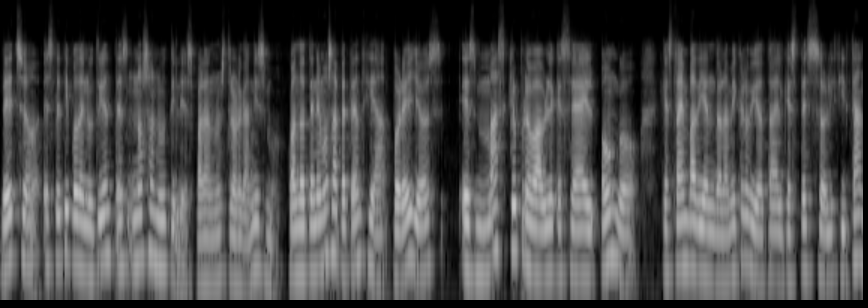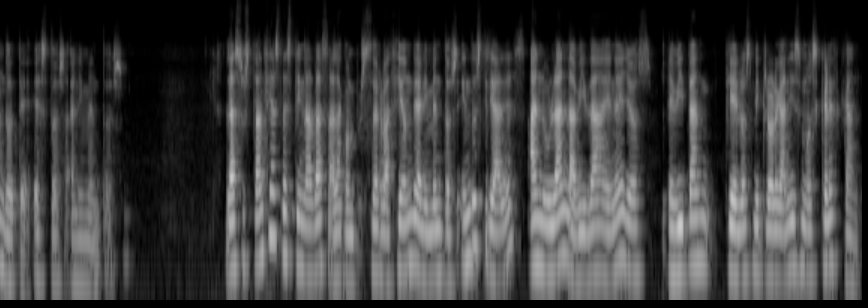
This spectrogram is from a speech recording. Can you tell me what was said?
De hecho, este tipo de nutrientes no son útiles para nuestro organismo. Cuando tenemos apetencia por ellos, es más que probable que sea el hongo que está invadiendo la microbiota el que esté solicitándote estos alimentos. Las sustancias destinadas a la conservación de alimentos industriales anulan la vida en ellos, evitan que los microorganismos crezcan,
